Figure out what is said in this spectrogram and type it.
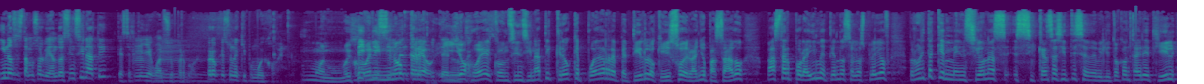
Y nos estamos olvidando de Cincinnati, que es el que llegó al Super Bowl, pero que es un equipo muy joven. Muy, muy joven y no creo. Y ojo, eh, con Cincinnati creo que puede repetir lo que hizo el año pasado. Va a estar por ahí metiéndose en los playoffs. Pero ahorita que mencionas si Kansas City se debilitó con Tyreek Hill,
